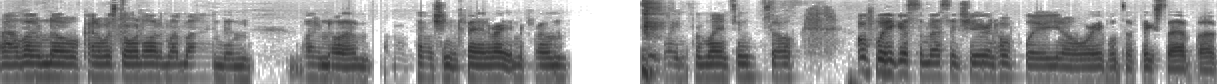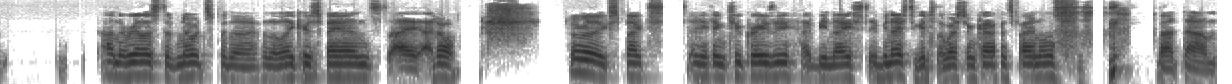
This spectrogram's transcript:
uh, let him know kind of what's going on in my mind and let him know I'm, I'm a passionate fan writing from writing from Lansing. So hopefully he gets the message here, and hopefully you know we're able to fix that. But on the realist of notes for the for the Lakers fans, I, I don't don't really expect anything too crazy. I'd be nice. It'd be nice to get to the Western Conference Finals, but um,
